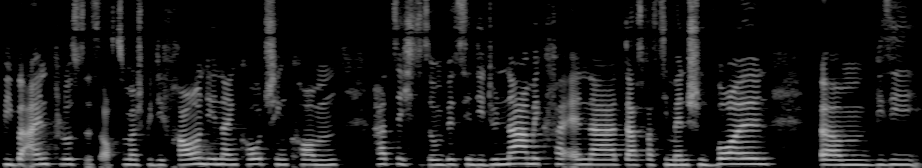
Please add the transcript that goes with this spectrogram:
Wie beeinflusst es auch zum Beispiel die Frauen, die in dein Coaching kommen? Hat sich so ein bisschen die Dynamik verändert? Das, was die Menschen wollen? Ähm, wie sie,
